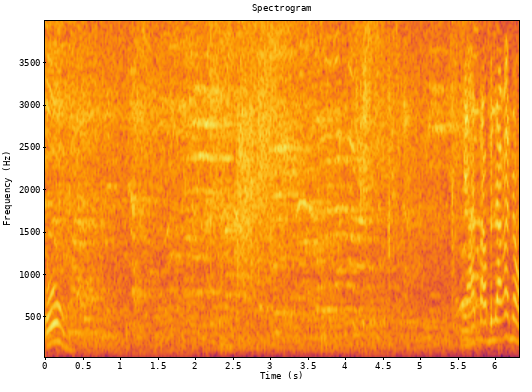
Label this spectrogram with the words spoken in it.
Boom! Nakatabla ka no?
